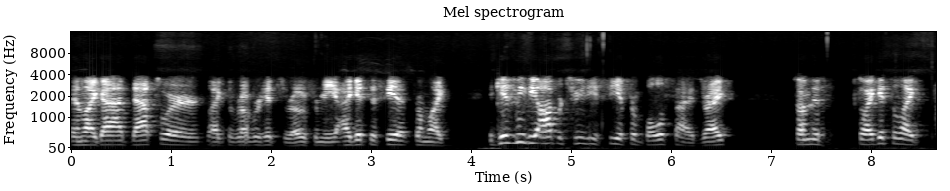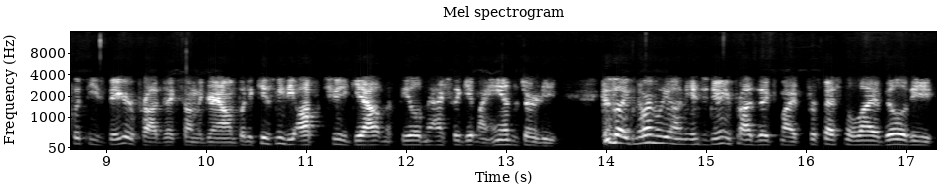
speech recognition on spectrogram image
And like, I, that's where like the rubber hits the road for me. I get to see it from like it gives me the opportunity to see it from both sides, right? So I'm this, so I get to like put these bigger projects on the ground, but it gives me the opportunity to get out in the field and actually get my hands dirty. Because like normally on engineering projects, my professional liability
